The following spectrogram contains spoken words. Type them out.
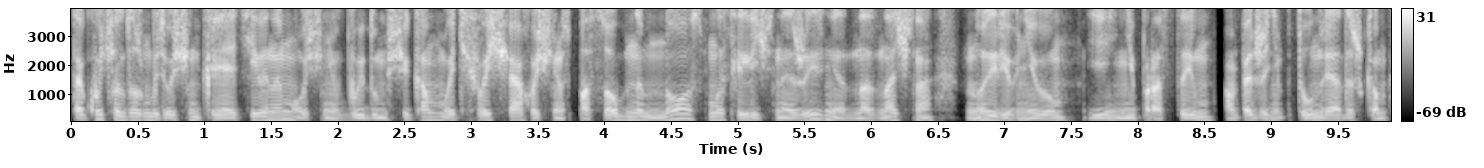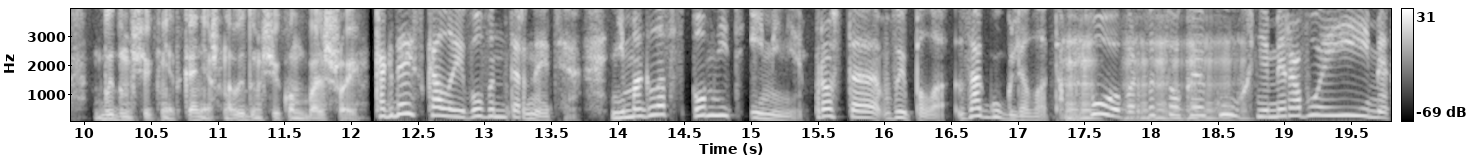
такой человек должен быть очень креативным, очень выдумщиком в этих вещах, очень способным, но в смысле личной жизни однозначно, ну и ревнивым, и непростым. Опять же, Нептун рядышком. Выдумщик нет, конечно, выдумщик он большой. Когда искала его в интернете, не могла вспомнить имени, просто выпала, загуглила там повар, высокая кухня, мировое имя,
